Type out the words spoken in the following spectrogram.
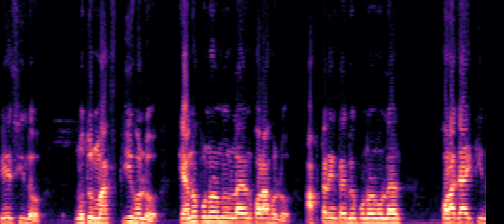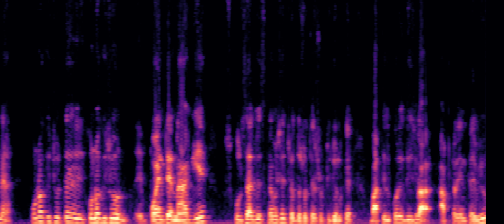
পেয়েছিল? নতুন মার্কস কি হলো? কেন পুনর্মূল্যায়ন করা হলো? আফটার ইন্টারভিউ পুনর্মূল্যায়ন করা যায় কি না কোনো কিছুতে, কোনো কিছু পয়েন্টে না গিয়ে স্কুল সার্ভিস কমিশন চোদ্দোশো তেষট্টি জনকে বাতিল করে দিয়েছিল আফটার ইন্টারভিউ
